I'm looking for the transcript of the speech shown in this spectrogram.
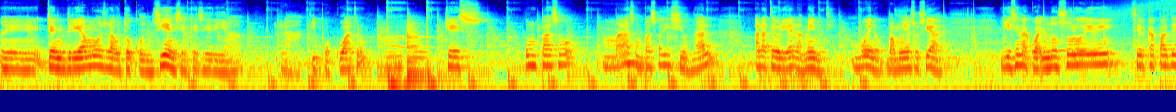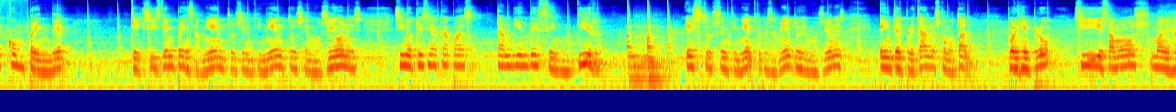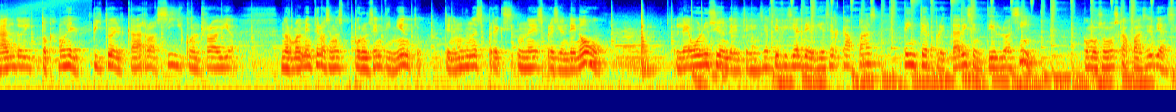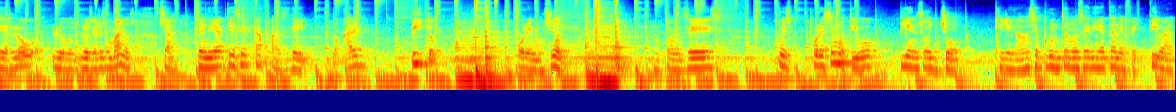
eh, tendríamos la autoconciencia, que sería la tipo 4, que es un paso más, un paso adicional a la teoría de la mente. Bueno, va muy asociada. Y es en la cual no solo debe ser capaz de comprender que existen pensamientos, sentimientos, emociones, sino que sea capaz también de sentir estos sentimientos, pensamientos, emociones e interpretarlos como tal. Por ejemplo, si estamos manejando y tocamos el pito del carro así con rabia, normalmente lo hacemos por un sentimiento, tenemos una, una expresión de enojo. La evolución de la inteligencia artificial debería ser capaz de interpretar y sentirlo así, como somos capaces de hacerlo los, los seres humanos. O sea, tendría que ser capaz de tocar el pito por emoción entonces, pues por ese motivo pienso yo que llegado a ese punto no sería tan efectiva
